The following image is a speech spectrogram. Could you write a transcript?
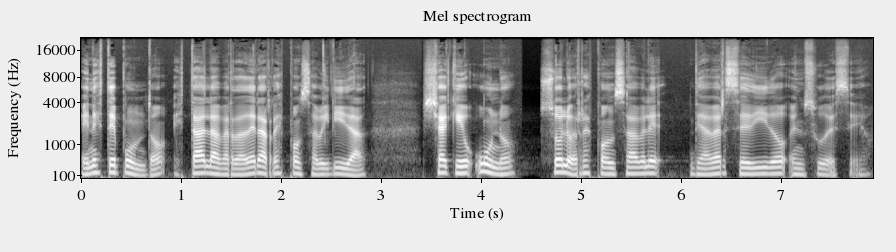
En este punto está la verdadera responsabilidad, ya que uno solo es responsable de haber cedido en su deseo.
